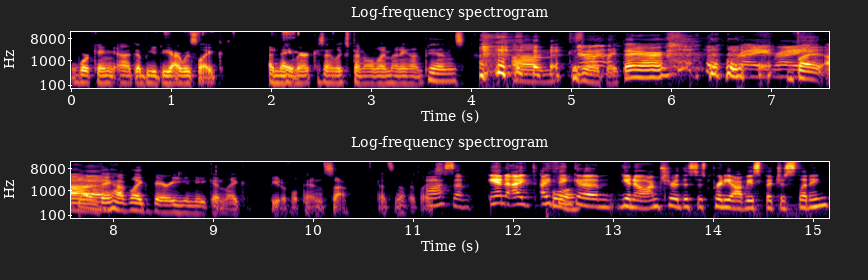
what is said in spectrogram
Working at WD, I was like a nightmare because I like spent all my money on pins um because they're like right there Right, right. but um, Yeah. they have like very unique and like beautiful pins so that's another place Awesome. And I, I think, um, you know, I'm sure this is pretty obvious, but just letting,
